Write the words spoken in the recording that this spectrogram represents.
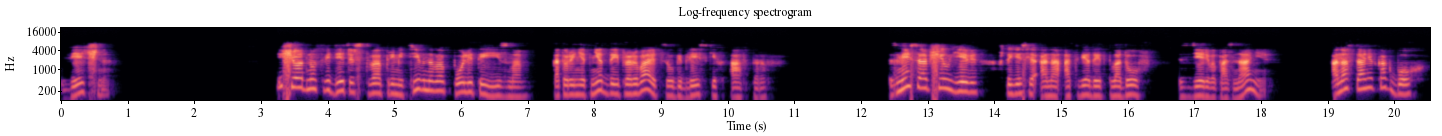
вечно. Еще одно свидетельство примитивного политеизма, который нет-нет, да и прорывается у библейских авторов. Змей сообщил Еве, что если она отведает плодов с дерева познания, она станет как Бог.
